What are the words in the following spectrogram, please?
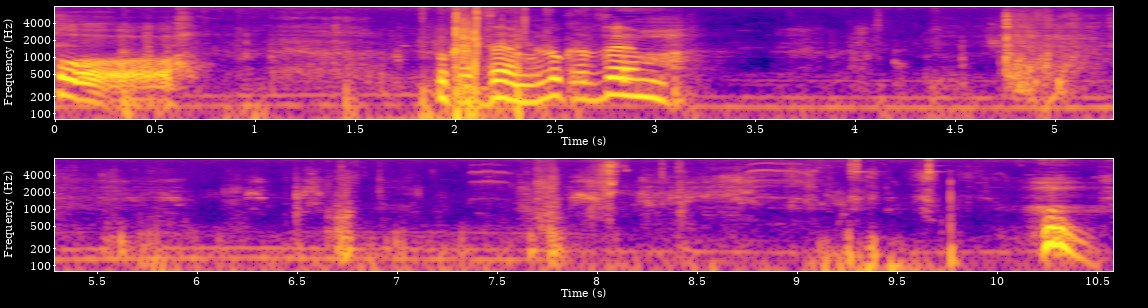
Oh. Look at them, look at them. Hmm.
